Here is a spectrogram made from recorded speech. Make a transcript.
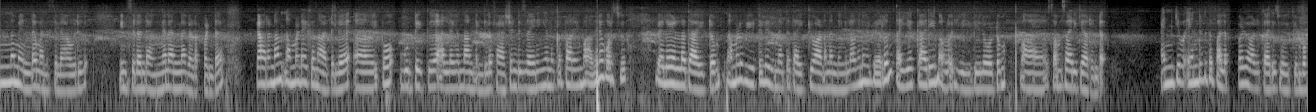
ഇന്നും എന്റെ മനസ്സിൽ ആ ഒരു ഇൻസിഡന്റ് അങ്ങനെ തന്നെ കിടപ്പുണ്ട്. കാരണം നമ്മുടെയൊക്കെ നാട്ടിൽ ഇപ്പോൾ ബുട്ടിക്ക് അല്ലെങ്കിൽ എന്നുണ്ടെങ്കിൽ ഫാഷൻ ഡിസൈനിങ് എന്നൊക്കെ പറയുമ്പോൾ അതിനെ കുറച്ച് വിലയുള്ളതായിട്ടും നമ്മൾ വീട്ടിലിരുന്നിട്ട് തയ്ക്കുകയാണെന്നുണ്ടെങ്കിൽ അതിന് വെറും തയ്യൽക്കാരി എന്നുള്ളൊരു രീതിയിലോട്ടും സംസാരിക്കാറുണ്ട്. എനിക്ക് എന്റെ അടുത്ത് പലപ്പോഴും ആൾക്കാർ ചോദിക്കുമ്പോൾ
